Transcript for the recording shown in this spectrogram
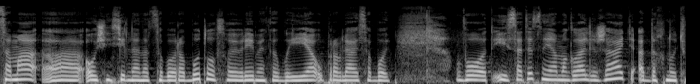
сама а, очень сильно над собой работала в свое время, как бы, и я управляю собой. Вот, и, соответственно, я могла лежать, отдохнуть.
